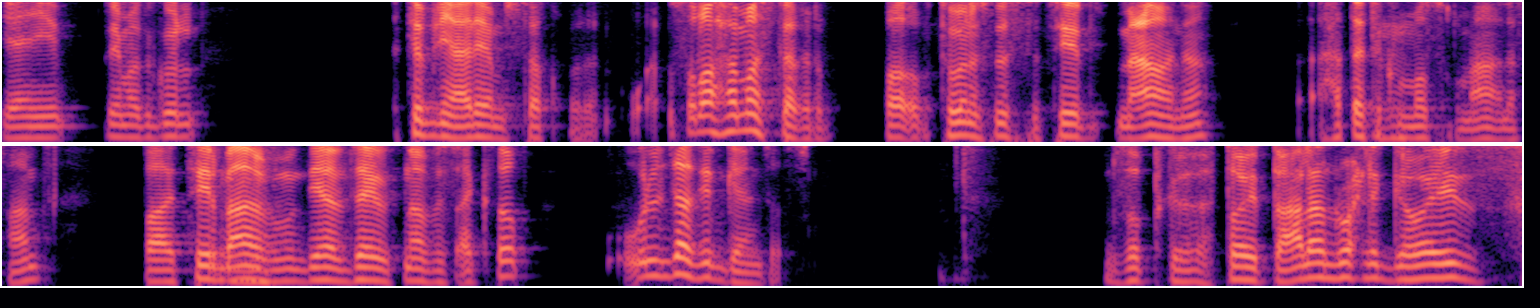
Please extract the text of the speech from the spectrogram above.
يعني زي ما تقول تبني عليه مستقبلا. صراحة ما استغرب. تونس لسه تصير معانا. حتى تكون مهم. مصر معانا فهمت؟ فتصير معانا. في المونديال الجاي وتنافس أكثر. والإنجاز يبقى إنجاز. بالظبط كده. طيب تعالى نروح للجوائز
